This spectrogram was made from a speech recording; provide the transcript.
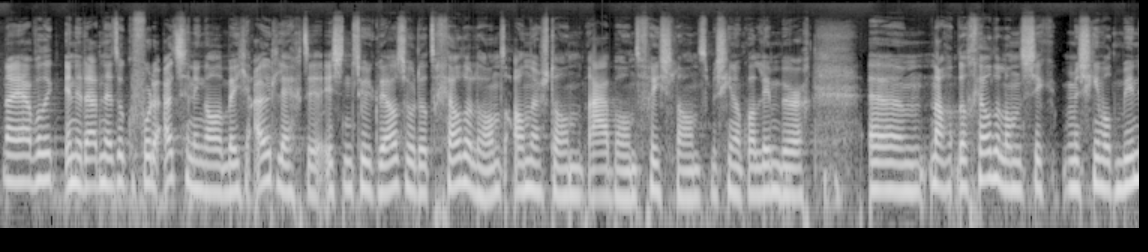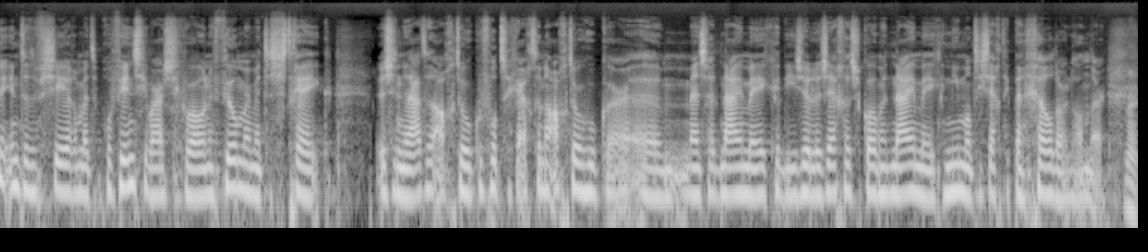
Nou ja, wat ik inderdaad net ook voor de uitzending al een beetje uitlegde, is natuurlijk wel zo dat Gelderland, anders dan Brabant, Friesland, misschien ook wel Limburg, um, nou, dat Gelderland zich misschien wat minder identificeren met de provincie waar ze wonen, veel meer met de streek. Dus inderdaad, een achterhoeker voelt zich echt een achterhoeker. Uh, mensen uit Nijmegen die zullen zeggen ze komen uit Nijmegen. Niemand die zegt ik ben Gelderlander. Nee.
